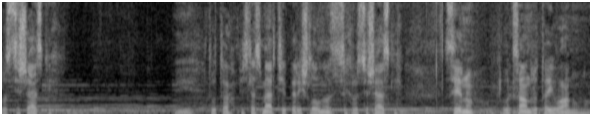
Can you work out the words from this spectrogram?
Ростішевських. І тут після смерті перейшло в нас цих Ростішевських сину Олександру та Івановну.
